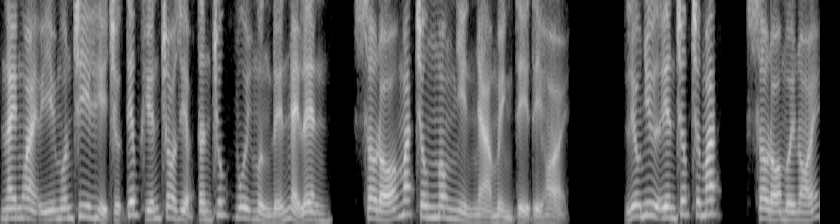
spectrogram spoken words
Này ngoài ý muốn chi hỉ trực tiếp khiến cho Diệp Tân Trúc vui mừng đến nhảy lên, sau đó mắt trông mong nhìn nhà mình tỷ tỷ hỏi. Liêu như yên chớp chớp mắt, sau đó mới nói,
